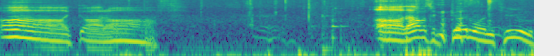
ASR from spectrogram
Oh, it got off. Oh, that was a good one, too.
